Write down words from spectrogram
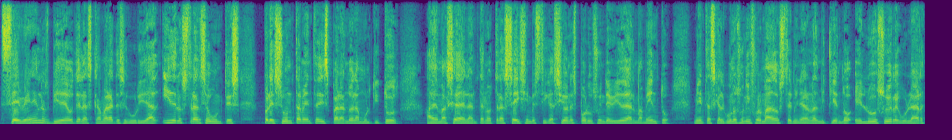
se ven en los videos de las cámaras de seguridad y de los transeúntes presuntamente disparando a la multitud. Además se adelantan otras seis investigaciones por uso indebido de armamento, mientras que algunos uniformados terminaron admitiendo el uso irregular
